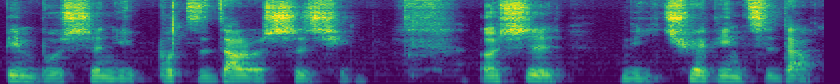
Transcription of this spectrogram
并不是你不知道的事情，而是你确定知道，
